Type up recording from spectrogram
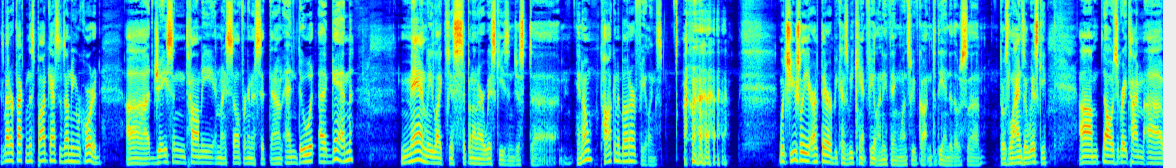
As a matter of fact, when this podcast is done being recorded, uh, Jason, Tommy, and myself are going to sit down and do it again man, we like just sipping on our whiskeys and just, uh, you know, talking about our feelings. Which usually aren't there because we can't feel anything once we've gotten to the end of those uh, those lines of whiskey. Um, no, it was a great time. Uh,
